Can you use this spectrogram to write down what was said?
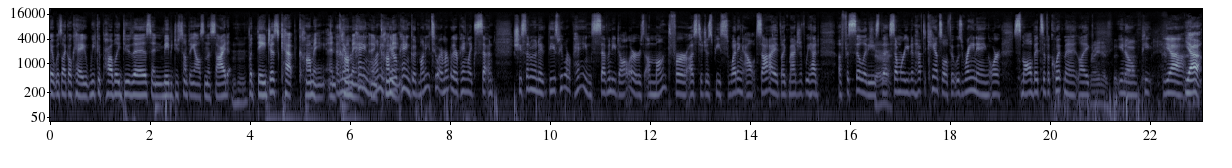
It was like, okay, we could probably do this and maybe do something else on the side. Mm-hmm. But they just kept coming and, and coming they were paying and money. coming. They were paying good money too. I remember they were paying like seven. She said one day, these people are paying seventy dollars a month for us to just be sweating outside. Like imagine if we had a facilities Sure. that somewhere you didn't have to cancel if it was raining or small bits of equipment. Like Rain is the you know, pe- yeah, yeah.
